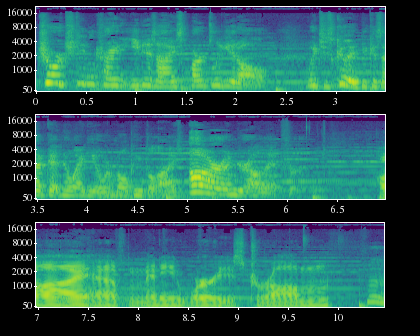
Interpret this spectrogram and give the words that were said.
George didn't try to eat his eyes hardly at all. Which is good because I've got no idea where mole people eyes are under all that fur. I have many worries, Drom. Hmm.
